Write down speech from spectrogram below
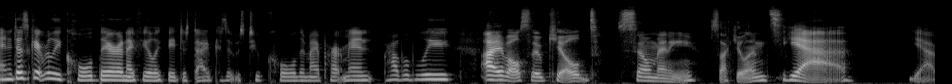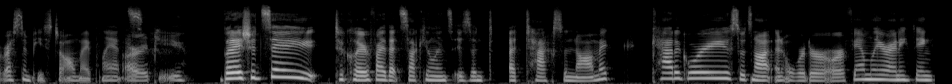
and it does get really cold there. And I feel like they just died because it was too cold in my apartment, probably. I've also killed so many succulents. Yeah. Yeah. Rest in peace to all my plants. RIP. But I should say to clarify that succulents isn't a taxonomic category. So it's not an order or a family or anything.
